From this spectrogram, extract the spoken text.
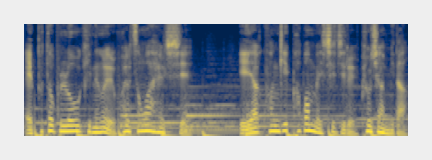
애프터 블로우 기능을 활성화할 시 예약 환기 팝업 메시지를 표시합니다.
